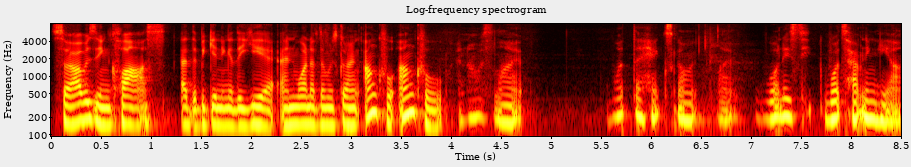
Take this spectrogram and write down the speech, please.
So I was in class at the beginning of the year, and one of them was going, "Uncle, uncle," and I was like, "What the heck's going? Like, what is what's happening here?"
